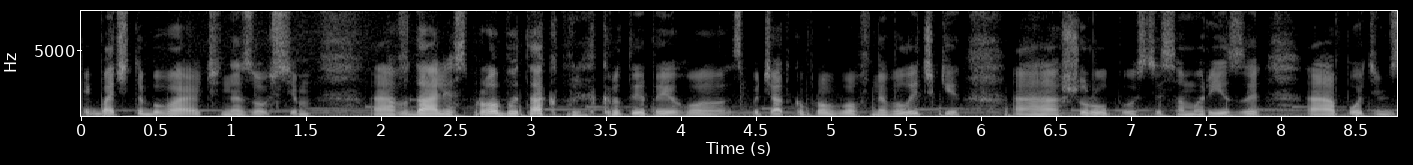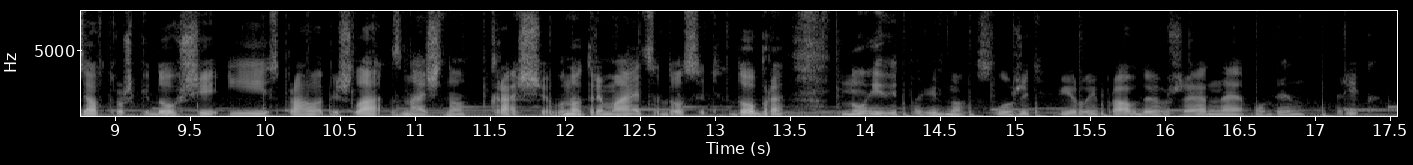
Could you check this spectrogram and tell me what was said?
Як бачите, бувають не зовсім е, вдалі спроби так прикрутити його. Спочатку пробував невеличкі е, шурупи, ось ці саморізи, потім взяв трошки довші, і справа пішла значно краще. Воно тримається досить добре. Ну і відповідно служить вірою і правдою вже не один рік.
